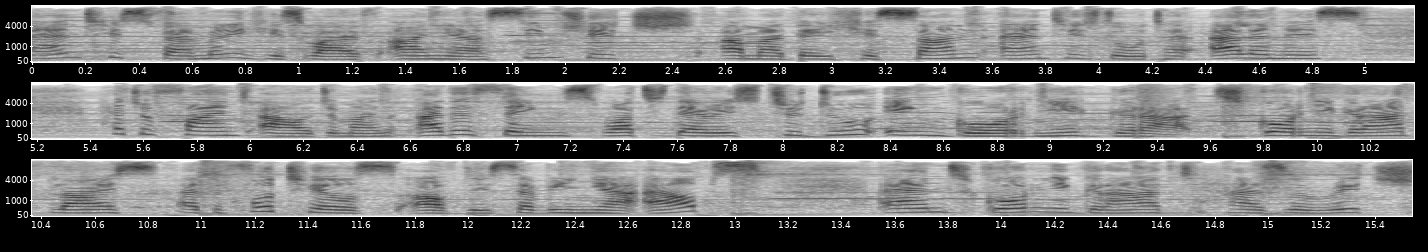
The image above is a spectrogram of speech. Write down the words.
and his family, his wife Anja Simšič, Amadej, his son, and his daughter Alaniss, had to find out, among other things, what there is to do in Gornji Grad. Gornji Grad lies at the foothills of the Savinja Alps and Gornji Grad has a rich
